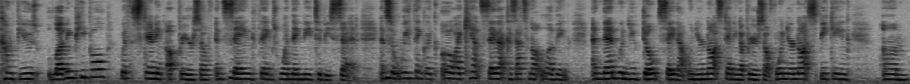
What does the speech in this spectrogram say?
confuse loving people with standing up for yourself and mm-hmm. saying things when they need to be said. And so we mm-hmm. think like, "Oh, I can't say that cuz that's not loving." And then when you don't say that, when you're not standing up for yourself, when you're not speaking um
